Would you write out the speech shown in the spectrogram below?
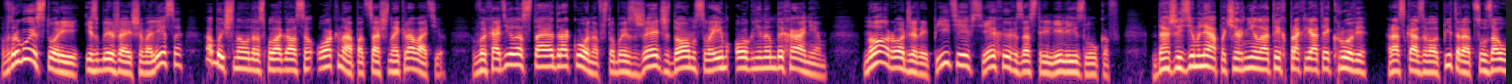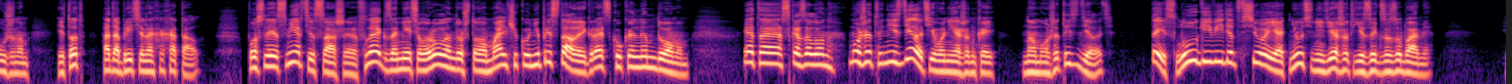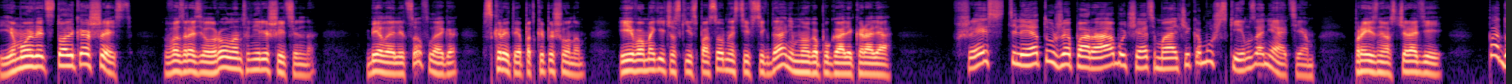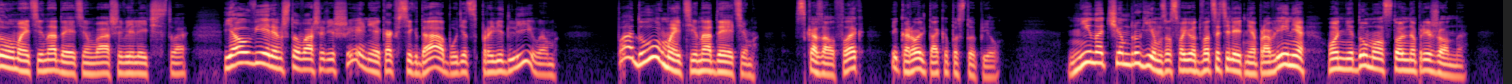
В другой истории из ближайшего леса, обычно он располагался у окна под Сашиной кроватью, выходила стая драконов, чтобы сжечь дом своим огненным дыханием, но Роджер и Питти всех их застрелили из луков. «Даже земля почернела от их проклятой крови», рассказывал Питер отцу за ужином, и тот одобрительно хохотал. После смерти Саши Флэг заметил Роланду, что мальчику не пристало играть с кукольным домом. «Это, — сказал он, — может не сделать его неженкой, но может и сделать. Да и слуги видят все и отнюдь не держат язык за зубами». «Ему ведь столько шесть!» — возразил Роланд нерешительно. Белое лицо Флэга, скрытое под капюшоном, и его магические способности всегда немного пугали короля — в шесть лет уже пора обучать мальчика мужским занятиям, произнес чародей. Подумайте над этим, ваше величество. Я уверен, что ваше решение, как всегда, будет справедливым. Подумайте над этим, сказал Флэк, и король так и поступил. Ни над чем другим за свое двадцатилетнее правление он не думал столь напряженно.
